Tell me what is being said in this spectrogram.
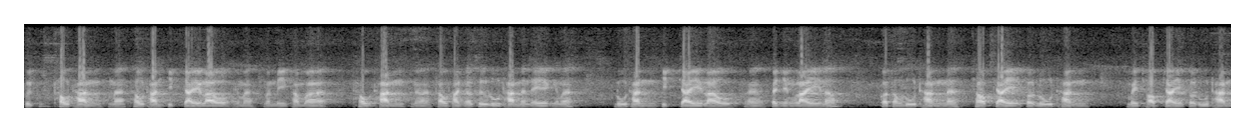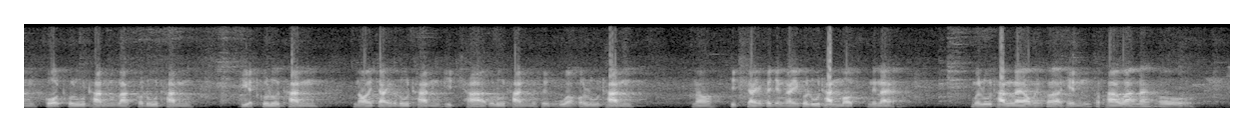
ฝึกเท่าทันนะเท่าทันจิตใจเราใช่ไหมมันมีคำว่าเท่าทันนะเท่าทันก็คือรู้ทันนั่นเองใช่ไหม รู้ทันจิตใจเราเป็นอย่างไรเนาะก็ต้องรู้ทันนะชอบใจก็รู้ทัน ไม่ชอบใจก็รู้ทัน โกรธก็รู้ทัน รักก็รู้ทันเกลียดก็รู้ทัน น้อยใจก็รู้ทัน อิจฉาก็รู้ทันถึงหวงก็รู้ทันเนาะจิตใจเป็นยังไงก็รู้ทันหมดนี่แหละ เมื่อรู้ทันแล้วมันก็เห็นสภาวะนะโอ้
